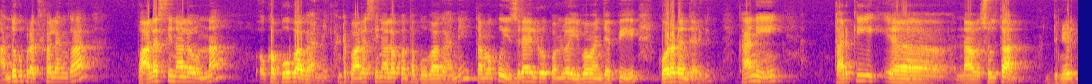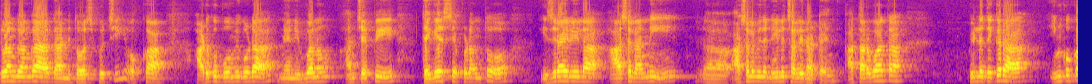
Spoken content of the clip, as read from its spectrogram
అందుకు ప్రతిఫలంగా పాలస్తీనాలో ఉన్న ఒక భూభాగాన్ని అంటే పాలస్తీనాలో కొంత భూభాగాన్ని తమకు ఇజ్రాయెల్ రూపంలో ఇవ్వమని చెప్పి కోరడం జరిగింది. కానీ టర్కీ నా సుల్తాన్ నిర్ద్వంద్వంగా దాన్ని తోసిపుచ్చి ఒక్క అడుగు భూమి కూడా నేను ఇవ్వను అని చెప్పి తెగేసి చెప్పడంతో ఇజ్రాయేలీల ఆశలన్నీ ఆశల మీద నీళ్ళు చల్లినట్టయింది. ఆ తర్వాత వీళ్ళ దగ్గర ఇంకొక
